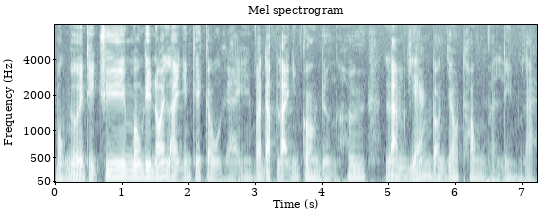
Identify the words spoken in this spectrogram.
Một người thì chuyên môn đi nói lại những cây cầu gãy và đắp lại những con đường hư, làm gián đoạn giao thông và liên lạc.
